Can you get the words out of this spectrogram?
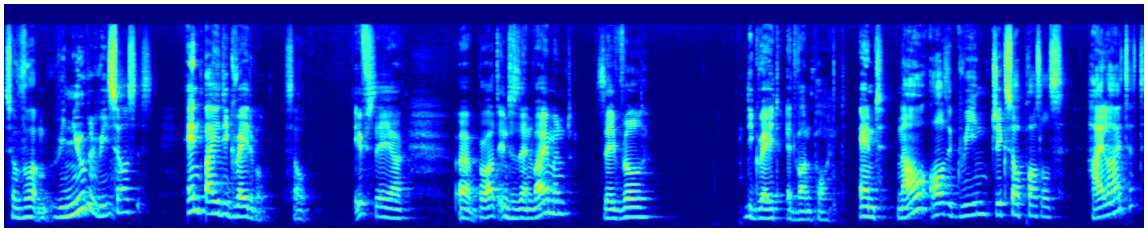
so from renewable resources, and biodegradable. So if they are uh, brought into the environment, they will degrade at one point. And now all the green jigsaw puzzles highlighted,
